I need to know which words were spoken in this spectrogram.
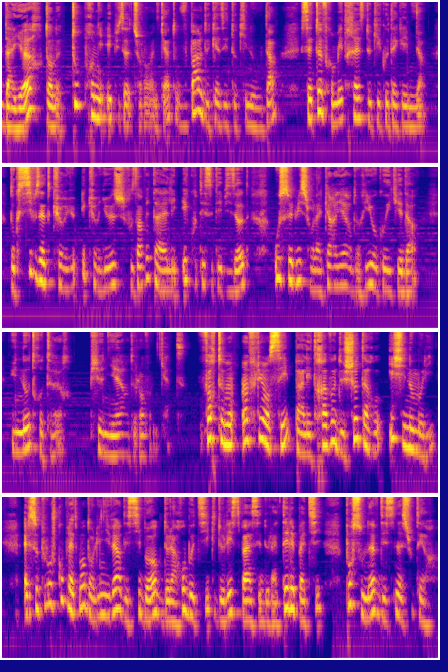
D'ailleurs, dans notre tout premier épisode sur le 24, on vous parle de Kazetoki no Uta, cette œuvre maîtresse de Keiko Takemiya. Donc si vous êtes curieux et curieuse, je vous invite à aller écouter cet épisode ou celui sur la carrière de Ryoko Ikeda, une autre auteure pionnière de l'an 24. Fortement influencée par les travaux de Shotaro Ishinomori, elle se plonge complètement dans l'univers des cyborgs, de la robotique, de l'espace et de la télépathie pour son œuvre Destination Terra.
